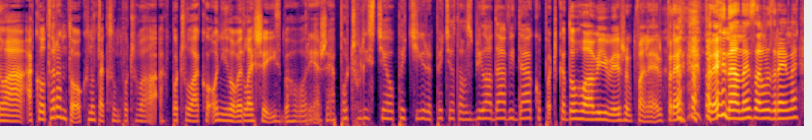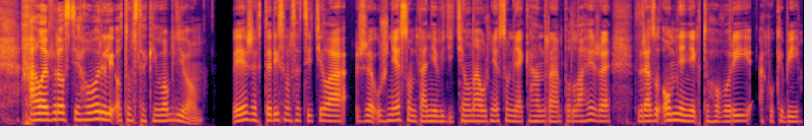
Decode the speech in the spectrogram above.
No a ako otváram to okno, tak som počula, počula, ako oni vo vedlejšej izbe hovoria, že a počuli ste o Peti, že Peťa tam zbila Davida, kopačka do hlavy, vieš, úplne pre, prehnané samozrejme, ale proste hovorili o tom s takým obdivom. Vieš, že vtedy som sa cítila, že už nie som tá neviditeľná, už nie som nejaká handra na podlahe, že zrazu o mne niekto hovorí ako keby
